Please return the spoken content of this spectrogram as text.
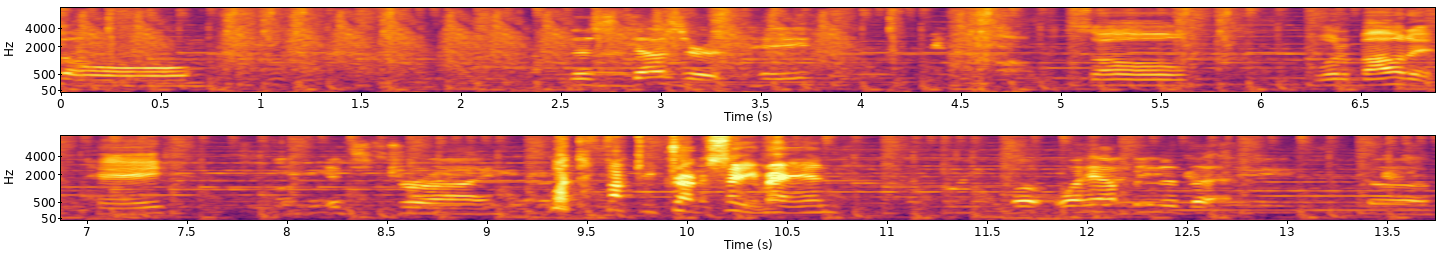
So, this desert, hey, so, what about it, hey? it's dry. What the fuck you trying to say, man? What what happened to the the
